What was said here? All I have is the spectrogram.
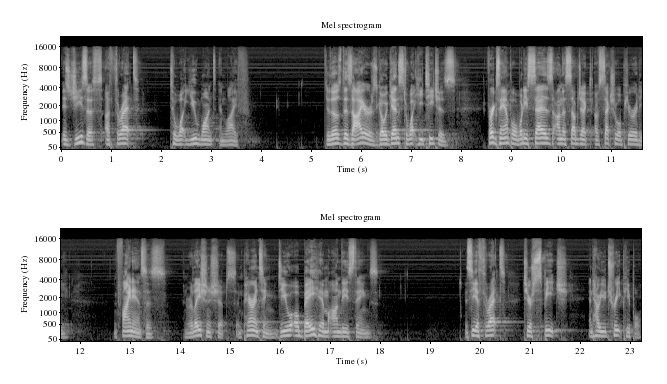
Is Jesus a threat to what you want in life? Do those desires go against what he teaches? For example, what he says on the subject of sexual purity and finances and relationships and parenting. Do you obey him on these things? Is he a threat to your speech and how you treat people?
